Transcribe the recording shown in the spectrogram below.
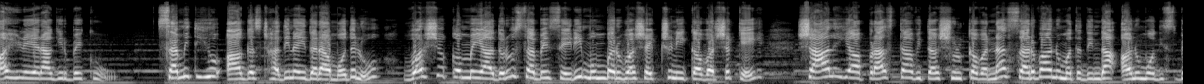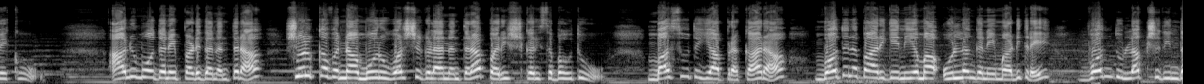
ಮಹಿಳೆಯರಾಗಿರಬೇಕು. ಸಮಿತಿಯು ಆಗಸ್ಟ್ ಹದಿನೈದರ ಮೊದಲು ವರ್ಷಕ್ಕೊಮ್ಮೆಯಾದರೂ ಸಭೆ ಸೇರಿ ಮುಂಬರುವ ಶೈಕ್ಷಣಿಕ ವರ್ಷಕ್ಕೆ ಶಾಲೆಯ ಪ್ರಾಸ್ತಾವಿತ ಶುಲ್ಕವನ್ನ ಸರ್ವಾನುಮತದಿಂದ ಅನುಮೋದಿಸಬೇಕು. ಅನುಮೋದನೆ ಪಡೆದ ನಂತರ ಶುಲ್ಕವನ್ನ ಮೂರು ವರ್ಷಗಳ ನಂತರ ಪರಿಷ್ಕರಿಸಬಹುದು. ಮಸೂದೆಯ ಪ್ರಕಾರ ಮೊದಲ ಬಾರಿಗೆ ನಿಯಮ ಉಲ್ಲಂಘನೆ ಮಾಡಿದರೆ ಒಂದು ಲಕ್ಷದಿಂದ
